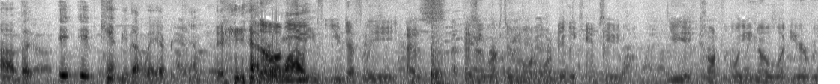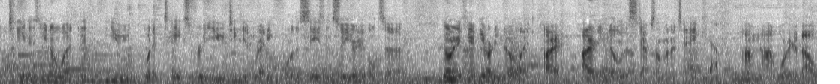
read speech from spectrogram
Uh, but it, it can't be that way every camp. After no, a I while, mean, you, you definitely as as you work through more and more big league camps, you you get comfortable. You know what your routine is. You know what it you what it takes for you to get ready for the season. So you're able to going into camp. You already know like I I already know the steps I'm going to take. Yeah. I'm not worried about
